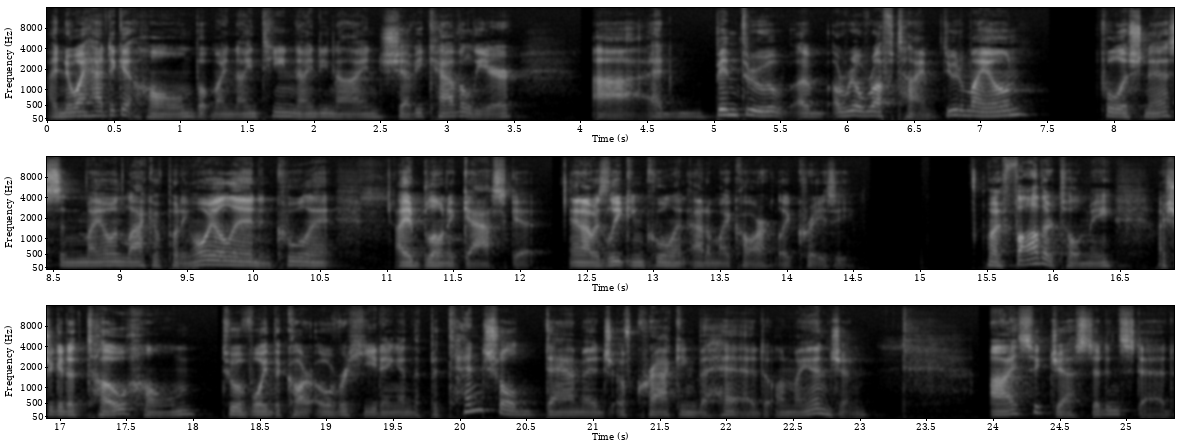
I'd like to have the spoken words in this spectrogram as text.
I knew I had to get home, but my 1999 Chevy Cavalier uh, had been through a, a real rough time due to my own foolishness and my own lack of putting oil in and coolant. I had blown a gasket and I was leaking coolant out of my car like crazy. My father told me I should get a tow home to avoid the car overheating and the potential damage of cracking the head on my engine. I suggested instead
